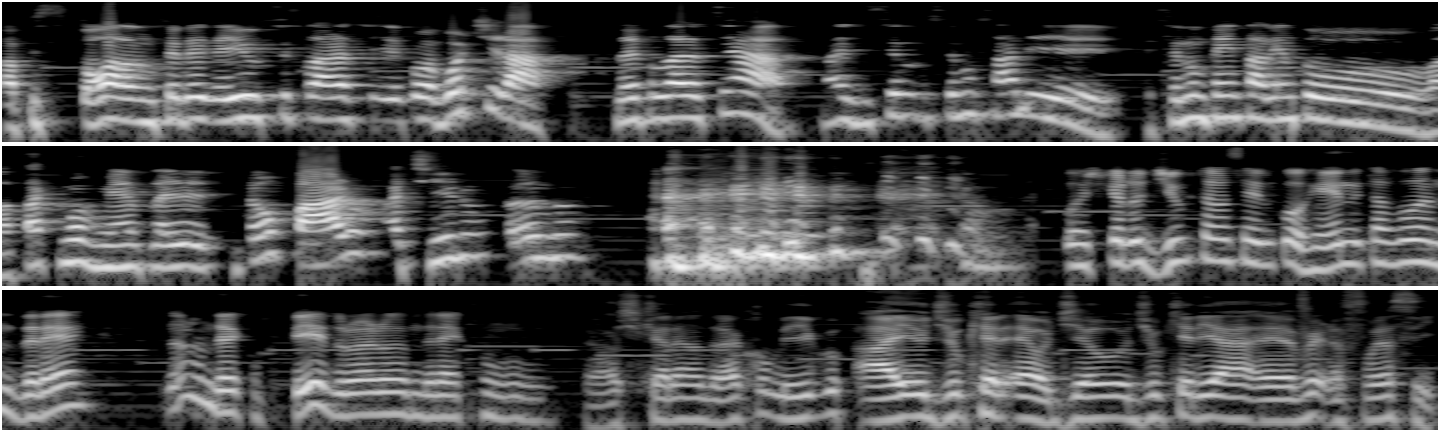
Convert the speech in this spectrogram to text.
a pistola, não sei. Daí vocês falaram assim, vou atirar. Daí falaram assim, ah, mas você, você não sabe. Você não tem talento ataque e movimento. Daí, então eu paro, atiro, ando. Eu acho que era o Dil que tava saindo correndo e tava o André. Não era o André com o Pedro, ou era o André com. Eu acho que era André comigo. Aí o Jill, quer... é, o Jill, o Jill queria. É, foi assim.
